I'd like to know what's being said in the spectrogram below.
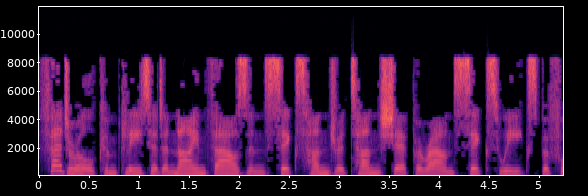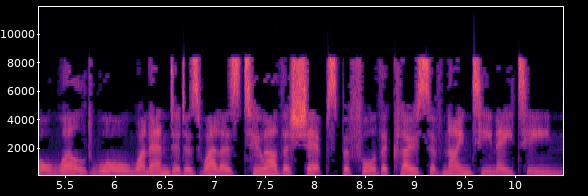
Federal completed a 9,600-ton ship around six weeks before World War I ended as well as two other ships before the close of 1918.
